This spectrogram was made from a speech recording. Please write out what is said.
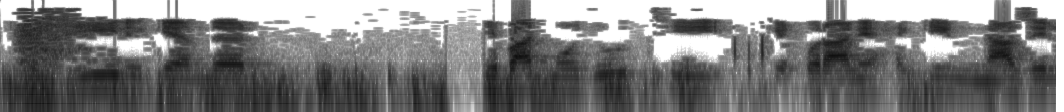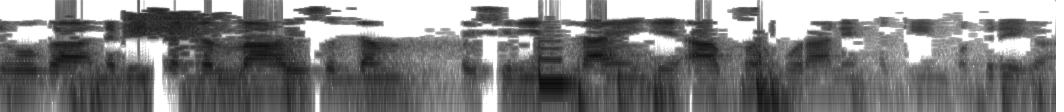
جھیل کے اندر یہ بات موجود تھی کہ قرآن حکیم نازل ہوگا، نبی صلی اللہ علیہ وسلم تشریف لائیں گے، آپ پر قرآن حکیم اترے گا۔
